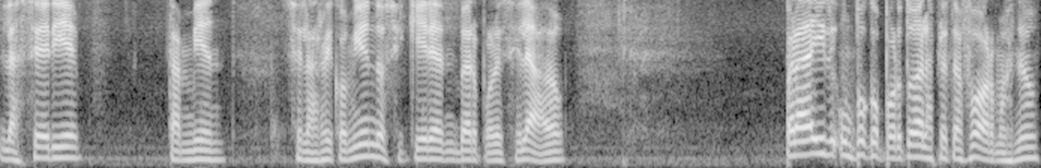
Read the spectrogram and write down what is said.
la serie. También se las recomiendo si quieren ver por ese lado. Para ir un poco por todas las plataformas, ¿no?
